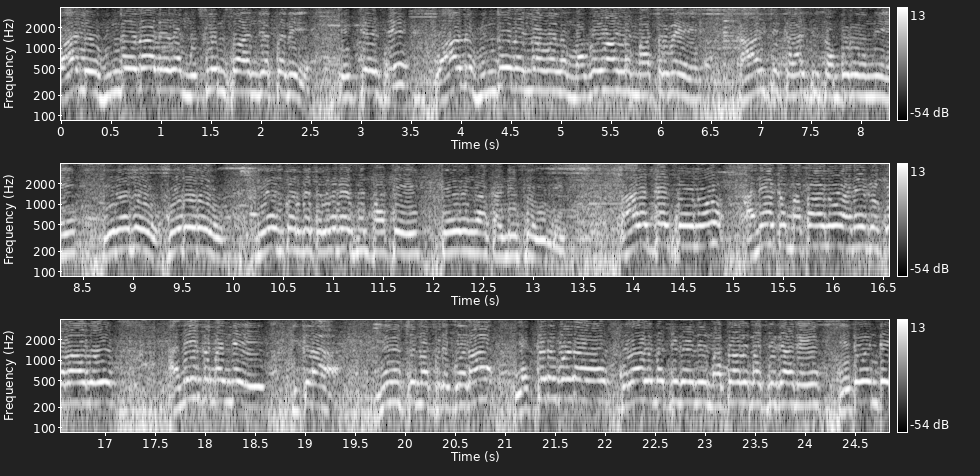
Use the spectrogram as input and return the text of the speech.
వాళ్ళు హిందువులా లేదా ముస్లిమ్సా అని చెప్పని చెక్ చేసి వాళ్ళు హిందువులు అన్న వాళ్ళ మగవాళ్ళు మాత్రమే కాల్చి కాల్చి చంపడాన్ని ఈరోజు గూడూరు నియోజకవర్గ తెలుగుదేశం పార్టీ తీవ్రంగా ఖండిస్తూ ఉంది. భారతదేశంలో అనేక మతాలు అనేక కులాలు అనేక మంది ఇక్కడ జీవిస్తున్నప్పుడు కూడా ఎక్కడ కూడా కులాల మధ్య కానీ మతాల మధ్య కానీ ఎటువంటి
